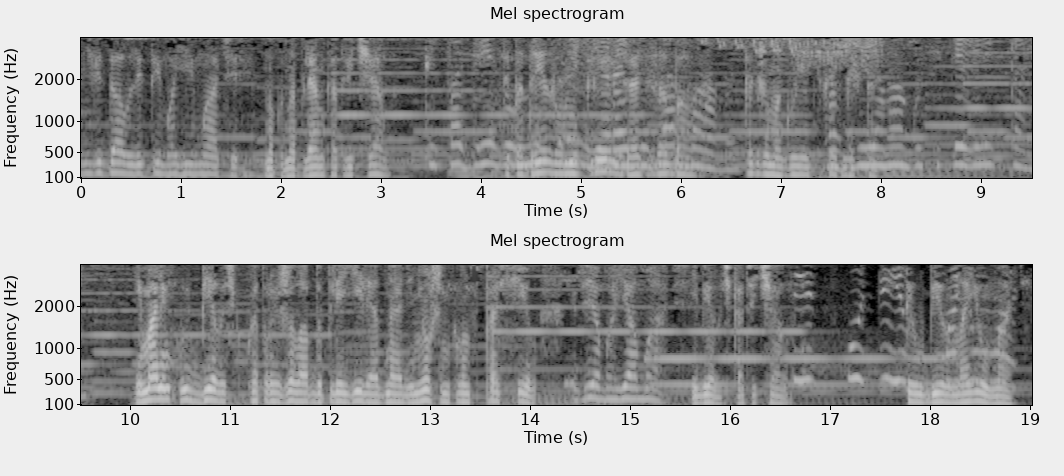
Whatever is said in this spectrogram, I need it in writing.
не видал ли ты моей матери? Но коноплянка отвечала. Ты подрезал, Ты подрезал мне крылья ради забавы. Как же могу я теперь Как же я летать? могу теперь летать? И маленькую белочку, которая жила в дупле ели одна одинешенька, он спросил. Где моя мать? И белочка отвечала. Убил Ты убил мою мать.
